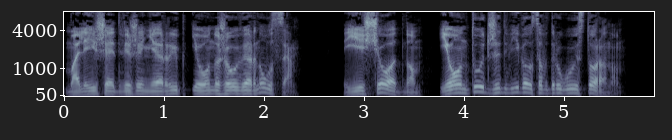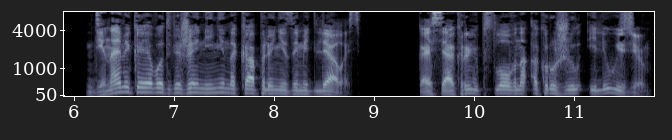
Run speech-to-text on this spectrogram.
Малейшее движение рыб, и он уже увернулся. Еще одно, и он тут же двигался в другую сторону. Динамика его движений ни на каплю не замедлялась. Косяк рыб словно окружил иллюзию,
